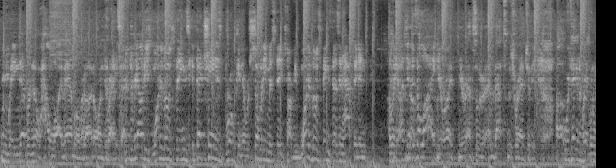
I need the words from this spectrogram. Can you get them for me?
may never know how live ammo got onto Right. that set. The reality is, one of those things, if that chain is broken, there were so many mistakes, Harvey. One of those things doesn't happen, and Halyna Hutchins No, doesn't lie. You're right. You're absolutely right. And that's the tragedy. Uh, we're taking a break. When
